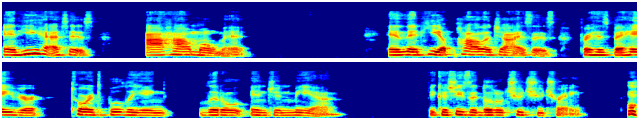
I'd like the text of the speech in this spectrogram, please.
And he has his aha moment. And then he apologizes for his behavior towards bullying little engine Mia because she's a little choo choo train.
